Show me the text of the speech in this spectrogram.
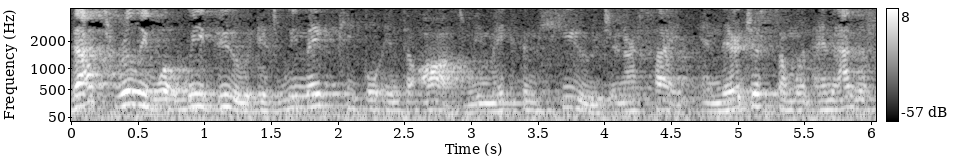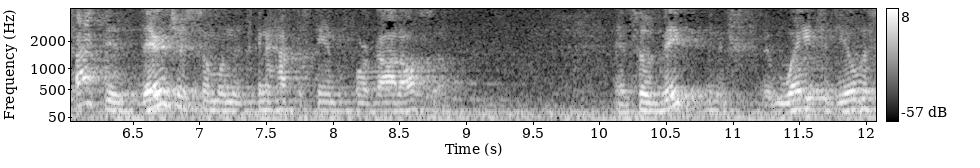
that's really what we do is we make people into Oz. We make them huge in our sight. And they're just someone, and the fact is, they're just someone that's going to have to stand before God also. And so the big way to deal with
